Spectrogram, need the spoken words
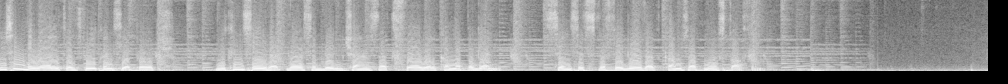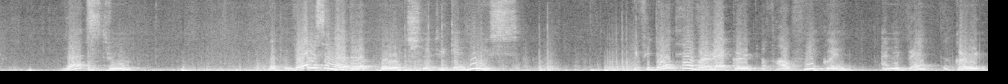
using the relative frequency approach, we can say that there's a big chance that 4 will come up again, since it's the figure that comes up most often. That's true. But there's another approach that we can use. If we don't have a record of how frequent an event occurred,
